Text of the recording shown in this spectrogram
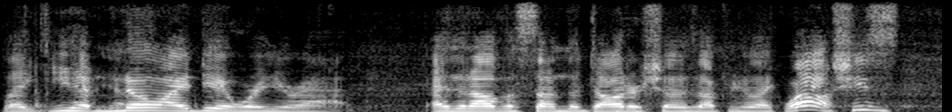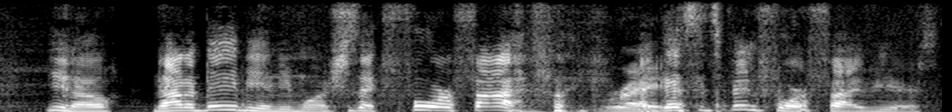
Like you have no idea where you're at. And then all of a sudden the daughter shows up and you're like, wow, she's, you know, not a baby anymore. She's like four or five. Like, I guess it's been four or five years.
